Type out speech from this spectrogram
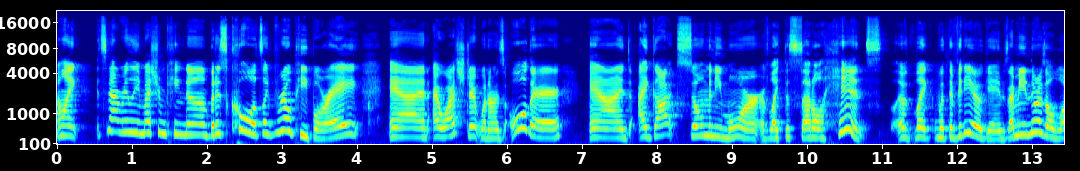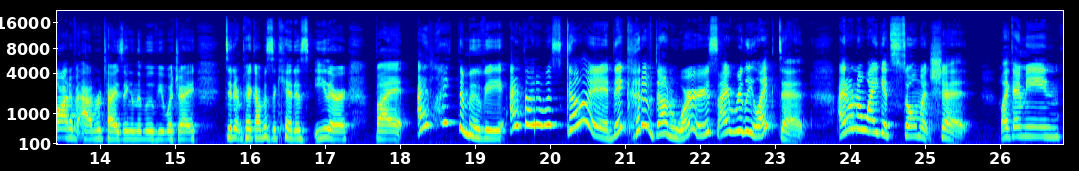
I'm like, it's not really Mushroom Kingdom, but it's cool, it's like real people, right? And I watched it when I was older, and I got so many more of like the subtle hints of like with the video games. I mean, there was a lot of advertising in the movie, which I didn't pick up as a kid as either, but I liked the movie. I thought it was good. They could have done worse. I really liked it. I don't know why it gets so much shit. Like, I mean,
